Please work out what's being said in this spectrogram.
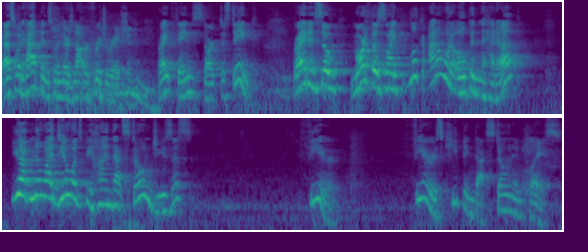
That's what happens when there's not refrigeration, right? Things start to stink, right? And so Martha's like, Look, I don't want to open that up. You have no idea what's behind that stone, Jesus. Fear. Fear is keeping that stone in place.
